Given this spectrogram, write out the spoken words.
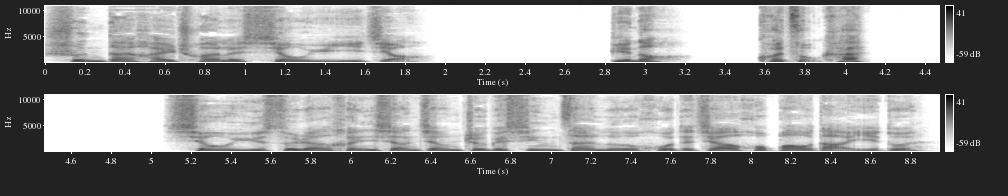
顺带还踹了萧雨一脚。别闹，快走开！萧玉虽然很想将这个幸灾乐祸的家伙暴打一顿，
